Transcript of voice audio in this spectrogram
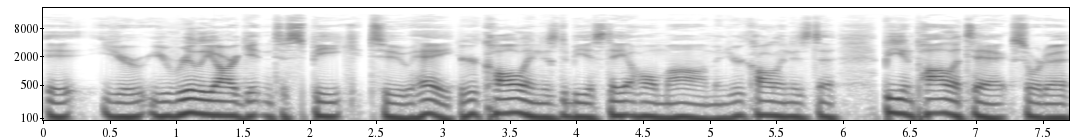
it, you're you really are getting to speak to hey, your calling is to be a stay at home mom, and your calling is to be in politics or to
